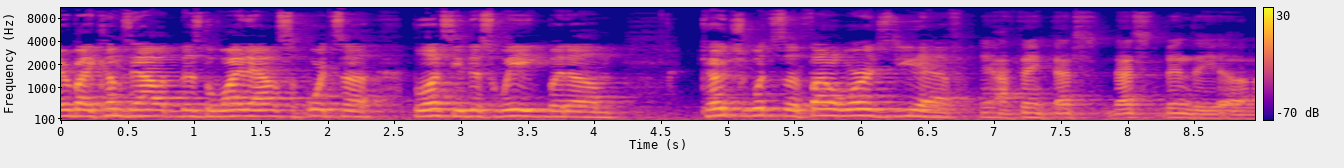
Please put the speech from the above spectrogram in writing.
Everybody comes out, does the whiteout, supports uh, this week. But um, Coach, what's the final words do you have? Yeah, I think that's that's been the uh,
